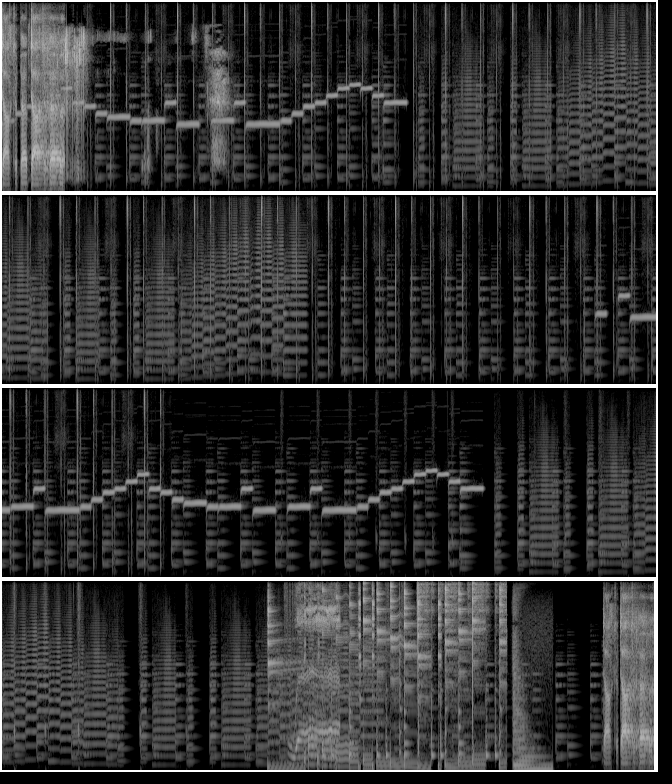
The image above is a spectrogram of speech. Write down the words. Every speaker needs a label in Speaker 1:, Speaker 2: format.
Speaker 1: Dr. Pepper, Dr. Pepper. Well. Dr. Dr. Pepper.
